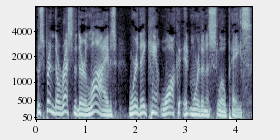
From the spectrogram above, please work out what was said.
who spend the rest of their lives where they can't walk at more than a slow pace.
